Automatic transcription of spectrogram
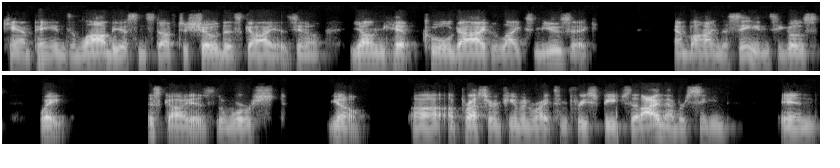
campaigns and lobbyists and stuff to show this guy as, you know, young, hip, cool guy who likes music. And behind the scenes, he goes, wait, this guy is the worst, you know, uh, oppressor of human rights and free speech that I've ever seen in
